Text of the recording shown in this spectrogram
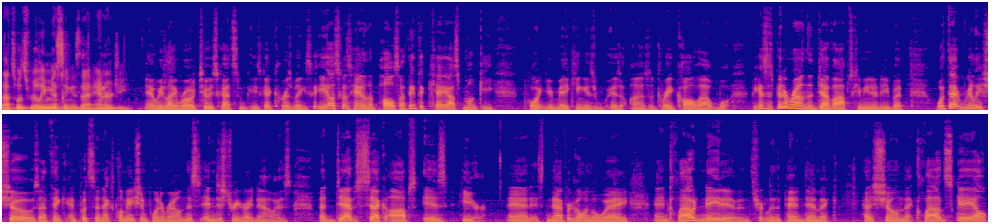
that's what's really missing is that energy. Yeah, we like Rohit too. He's got some, he's got charisma. He's, he also has his hand on the pulse. I think the Chaos Monkey point you're making is, is, is a great call out because it's been around the DevOps community, but what that really shows, I think, and puts an exclamation point around this industry right now is that DevSecOps is here and it's never going away. And cloud native, and certainly the pandemic, has shown that cloud scale,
